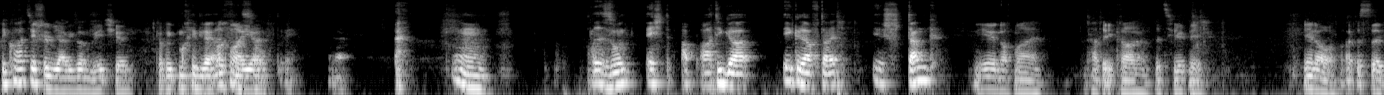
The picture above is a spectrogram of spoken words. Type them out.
Rico hat sich schon wieder wie so ein Mädchen. Ich glaube, ich mache hier hier. auf, ey. Mm. Das ist so ein echt abartiger, ekelhafter Gestank. Nee, nochmal. Das hatte ich gerade. Das zählt nicht. Genau, was ist das?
